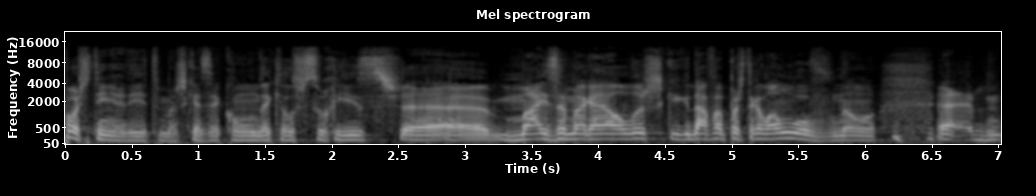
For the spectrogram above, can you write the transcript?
Pois tinha dito, mas quer dizer, com um daqueles sorrisos eh, mais amarelos que dava para estrelar um ovo. Não, eh,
